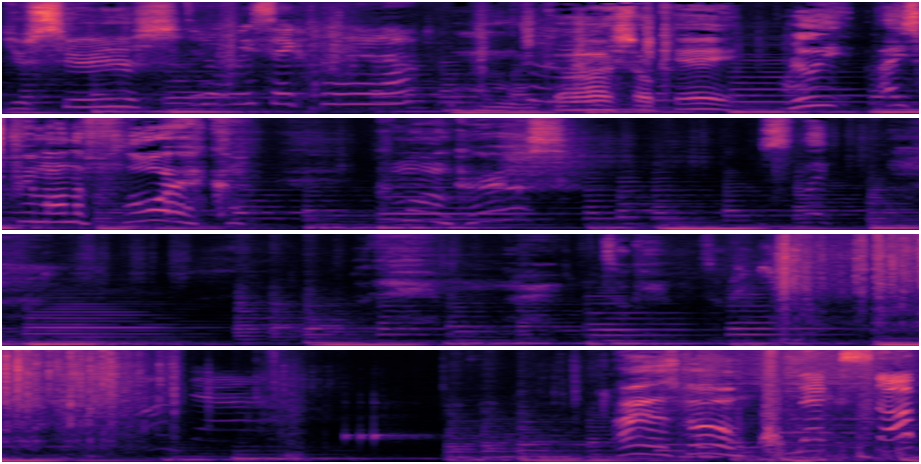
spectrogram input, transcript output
You serious? Didn't we say clean it up? Oh my gosh, okay. Really? Ice cream on the floor? Come, come on, girls. It's like. Okay, alright, it's okay. It's okay. Alright, let's go. Next up,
